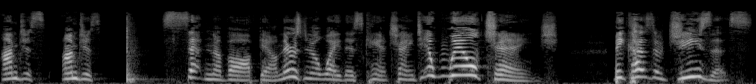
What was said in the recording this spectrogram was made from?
I'm just, I'm just setting a valve down. There's no way this can't change. It will change because of Jesus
